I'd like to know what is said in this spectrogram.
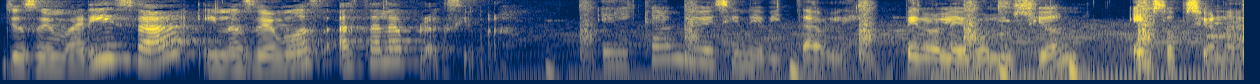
Yo soy Marisa y nos vemos hasta la próxima. El cambio es inevitable, pero la evolución es opcional.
